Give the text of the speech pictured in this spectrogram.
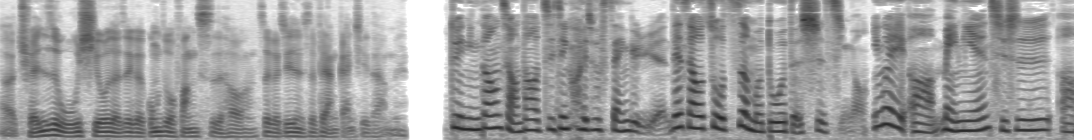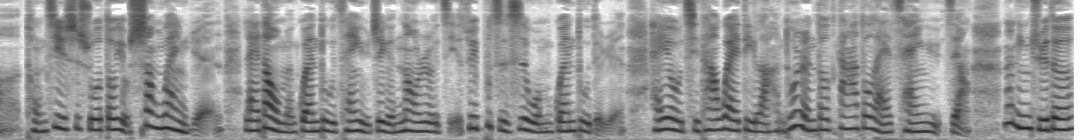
呃全日无休的这个工作方式哈，这个真的是非常感谢他们。对，您刚刚讲到基金会就三个人，但是要做这么多的事情哦，因为呃每年其实呃统计是说都有上万人来到我们关渡参与这个闹热节，所以不只是我们关渡的人，还有其他外地啦，很多人都大家都来参与这样。那您觉得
